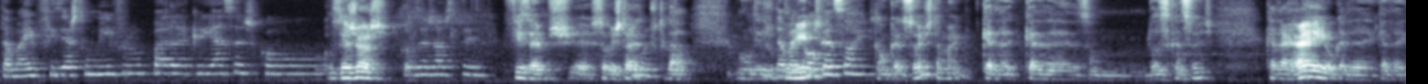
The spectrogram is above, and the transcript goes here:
também fizeste um livro para crianças com, Com o Zé Jorge, com o Zé Jorge fizemos eh, sobre a história de Muito. Portugal um E livro também bonito. com canções. com canções também, cada, cada, são 12 canções, cada rei ou cada, cada,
